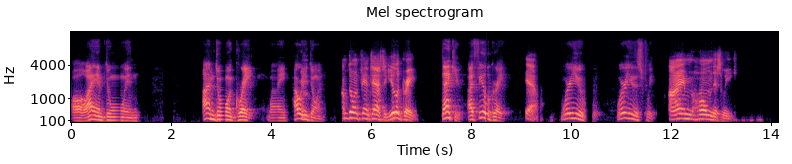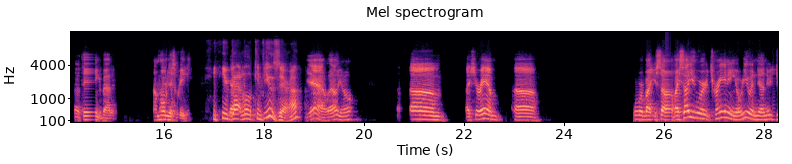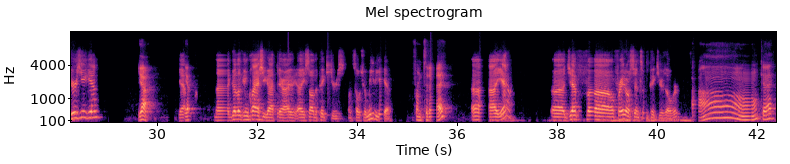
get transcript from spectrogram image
Oh, I am doing I'm doing great, Wayne. How are you doing? I'm doing fantastic. You look great. Thank you. I feel great. Yeah. Where are you? Where are you this week? I'm home this week. Uh, think about it. I'm home this week. you yeah. got a little confused there, huh? Yeah, well, you know. Um, I sure am. Uh what about yourself? I saw you were training. Were you in uh, New Jersey again? Yeah. Yeah. Yep. The good looking class you got there. I, I saw the pictures on social media. From today? Uh, uh yeah. Uh, Jeff uh, Alfredo sent some pictures over. Oh, okay.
